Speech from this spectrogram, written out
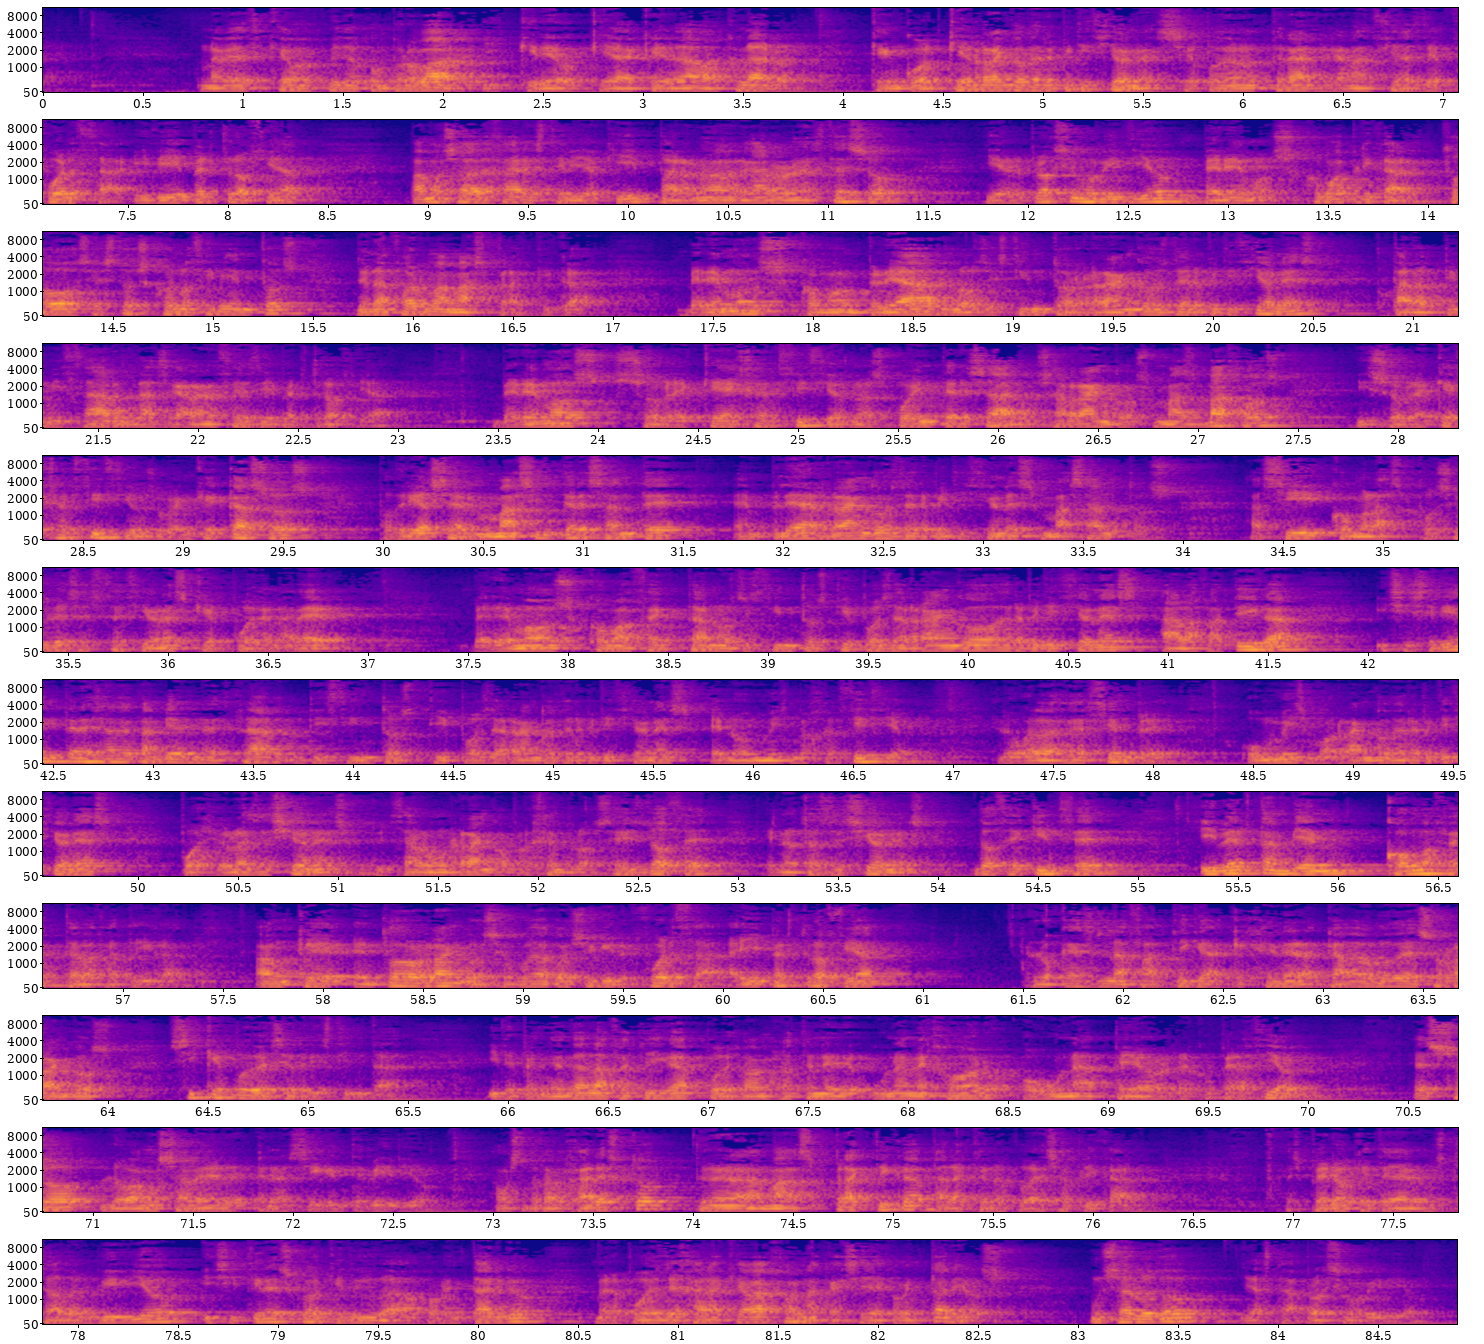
Una vez que hemos podido comprobar, y creo que ha quedado claro, que en cualquier rango de repeticiones se pueden obtener ganancias de fuerza y de hipertrofia, vamos a dejar este vídeo aquí para no alargarlo en exceso y en el próximo vídeo veremos cómo aplicar todos estos conocimientos de una forma más práctica. Veremos cómo emplear los distintos rangos de repeticiones para optimizar las ganancias de hipertrofia. Veremos sobre qué ejercicios nos puede interesar usar rangos más bajos y sobre qué ejercicios o en qué casos podría ser más interesante emplear rangos de repeticiones más altos así como las posibles excepciones que pueden haber. Veremos cómo afectan los distintos tipos de rango de repeticiones a la fatiga y si sería interesante también mezclar distintos tipos de rangos de repeticiones en un mismo ejercicio. En lugar de hacer siempre un mismo rango de repeticiones, pues en unas sesiones utilizar un rango, por ejemplo, 6-12, en otras sesiones 12-15 y ver también cómo afecta la fatiga. Aunque en todos los rangos se pueda conseguir fuerza e hipertrofia, lo que es la fatiga que genera cada uno de esos rangos sí que puede ser distinta. Y dependiendo de la fatiga, pues vamos a tener una mejor o una peor recuperación. Eso lo vamos a ver en el siguiente vídeo. Vamos a trabajar esto de una manera más práctica para que lo podáis aplicar. Espero que te haya gustado el vídeo y si tienes cualquier duda o comentario, me lo puedes dejar aquí abajo en la casilla de comentarios. Un saludo y hasta el próximo vídeo.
